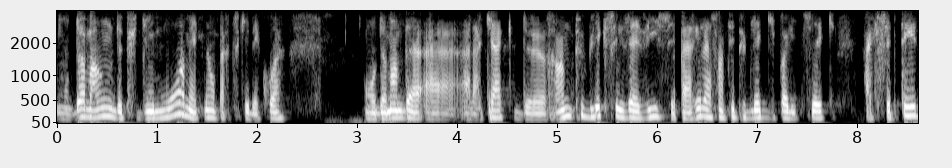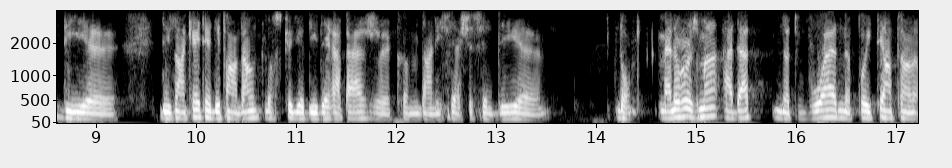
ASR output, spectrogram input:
on, demande depuis des mois maintenant au Parti québécois on demande à, la CAC de rendre public ses avis, séparer la santé publique du politique, accepter des, euh, enquêtes indépendantes lorsqu'il y a des dérapages euh, comme dans les CHSLD. Euh. Donc, malheureusement, à date, notre voix n'a pas été entendue.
